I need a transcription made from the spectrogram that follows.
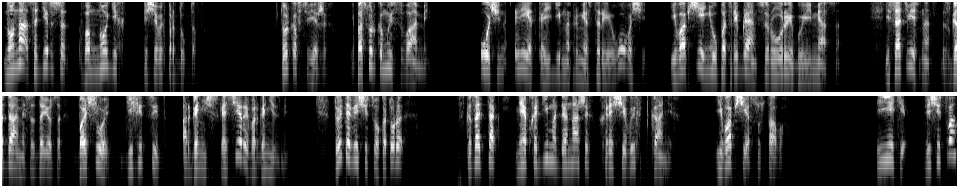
Но она содержится во многих пищевых продуктах, только в свежих. И поскольку мы с вами очень редко едим, например, сырые овощи и вообще не употребляем сырую рыбу и мясо, и, соответственно, с годами создается большой дефицит органической серы в организме, то это вещество, которое, сказать так, необходимо для наших хрящевых тканей и вообще суставов. И эти вещества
